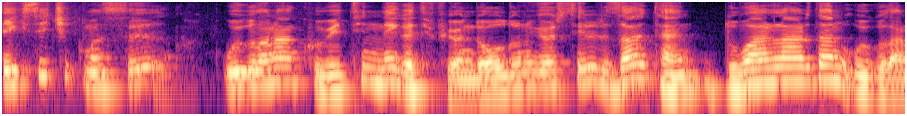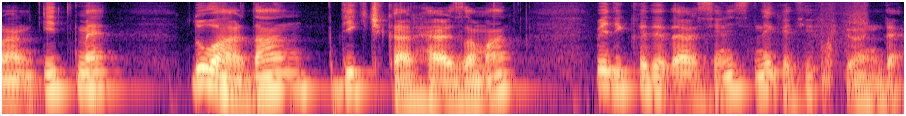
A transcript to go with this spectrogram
Eksi çıkması uygulanan kuvvetin negatif yönde olduğunu gösterir. Zaten duvarlardan uygulanan itme duvardan dik çıkar her zaman ve dikkat ederseniz negatif yönde.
